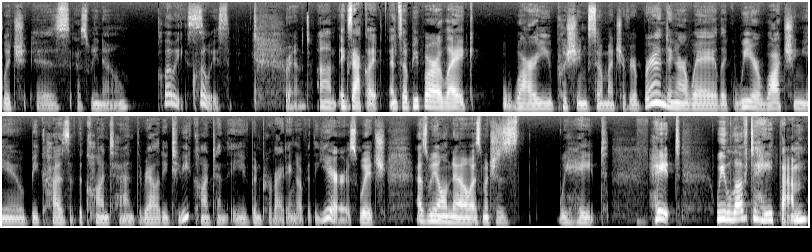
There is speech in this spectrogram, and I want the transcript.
which is, as we know, Khloé's Khloé's. brand. Um, exactly. And so people are like, why are you pushing so much of your branding our way? Like, we are watching you because of the content, the reality TV content that you've been providing over the years, which, as we all know, as much as we hate, hate, we love to hate them,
